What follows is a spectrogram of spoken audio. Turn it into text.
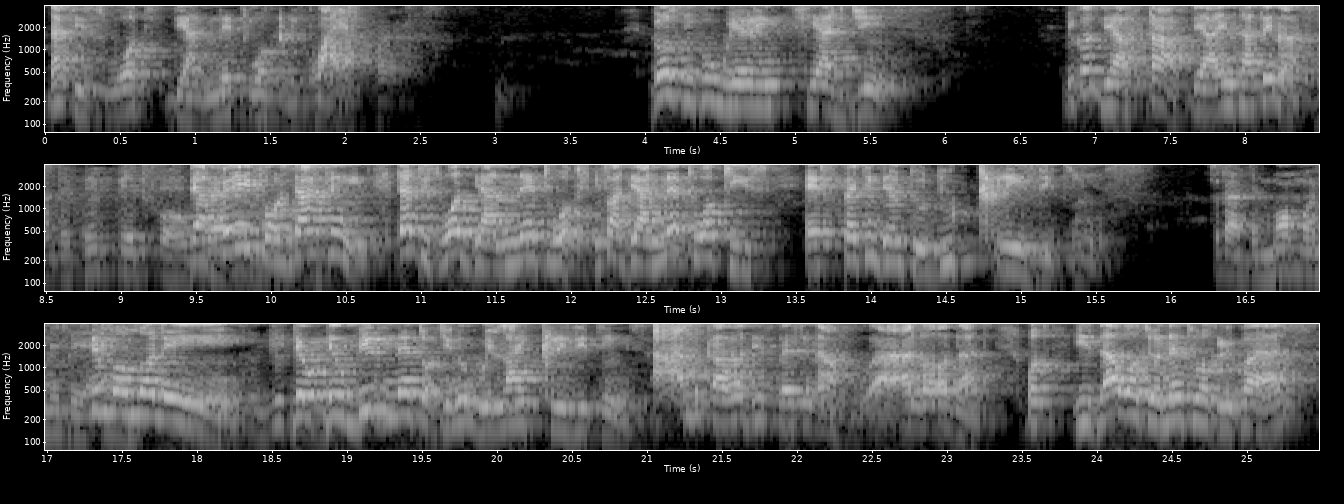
that is what their network require. Those people wearing tiered jeans, because they are stars, they are entertainers. And they're being paid for. They are paying for that thing. That is what their network. In fact, their network is expecting them to do crazy things. So that the more money they The earn, more money. They, they will build network. You know, we like crazy things. Ah, look at what this person have ah, and all that. But is that what your network requires?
